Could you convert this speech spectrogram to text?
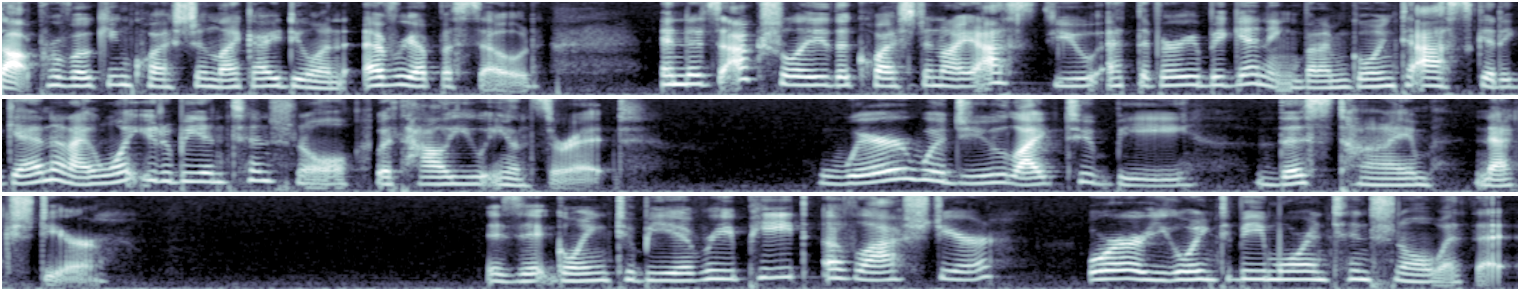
thought provoking question like I do on every episode. And it's actually the question I asked you at the very beginning, but I'm going to ask it again, and I want you to be intentional with how you answer it. Where would you like to be this time next year? Is it going to be a repeat of last year? Or are you going to be more intentional with it?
